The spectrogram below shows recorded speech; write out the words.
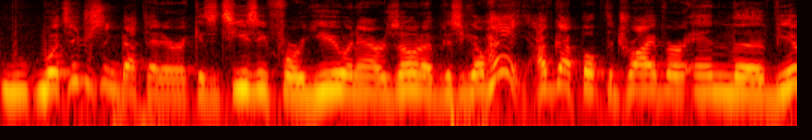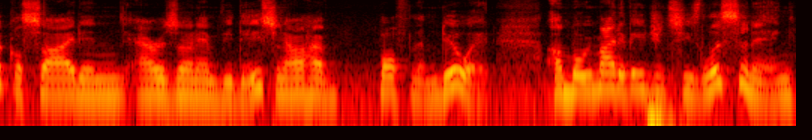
what's interesting about that, Eric, is it's easy for you in Arizona because you go, hey, I've got both the driver and the vehicle side in Arizona MVD, so now I'll have both of them do it. Um, but we might have agencies listening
